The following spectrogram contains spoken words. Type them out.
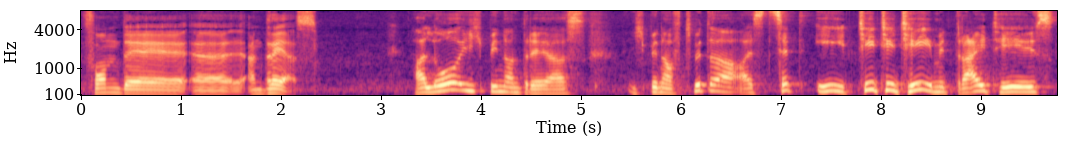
von der äh, Andreas. Hallo, ich bin Andreas. Ich bin auf Twitter als Z-E-T-T-T mit drei Ts,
